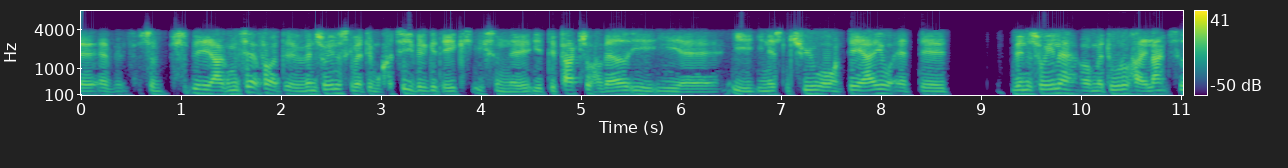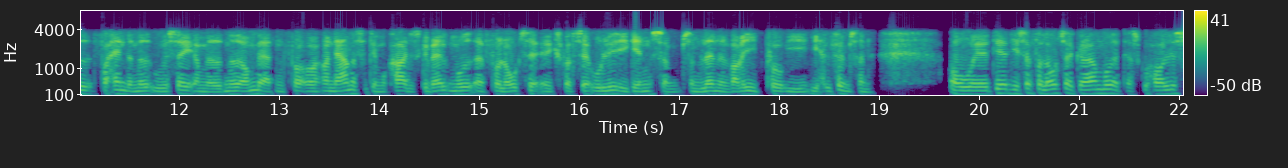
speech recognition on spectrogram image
øh, så jeg argumenterer for, at øh, Venezuela skal være demokrati, hvilket det ikke i sådan, øh, de facto har været i, i, øh, i, i næsten 20 år, det er jo, at øh, Venezuela og Maduro har i lang tid forhandlet med USA og med, med omverdenen for at, at nærme sig demokratiske valg mod at få lov til at eksportere olie igen, som, som landet var rigt på i, i 90'erne. Og øh, det har de så fået lov til at gøre mod, at der skulle holdes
